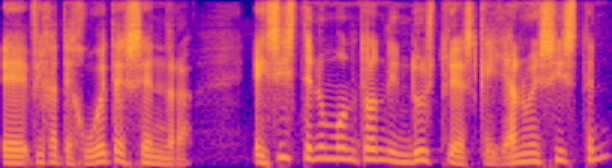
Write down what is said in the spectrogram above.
eh, fíjate, juguetes Sendra, existen un montón de industrias que ya no existen,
